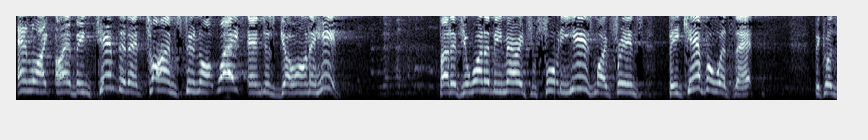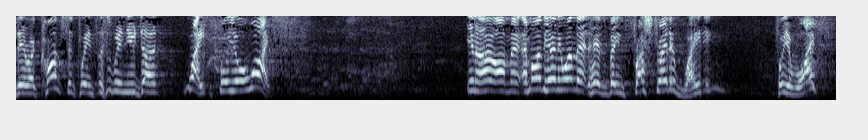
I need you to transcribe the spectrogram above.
And like I have been tempted at times to not wait and just go on ahead. But if you want to be married for 40 years, my friends, be careful with that because there are consequences when you don't wait for your wife. You know, am I the only one that has been frustrated waiting for your wife?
